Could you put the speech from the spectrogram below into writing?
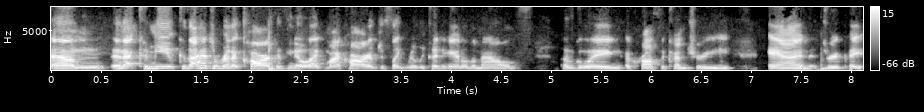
Um, and that commute because I had to rent a car because you know like my car just like really couldn't handle the mouths of going across the country and through pay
